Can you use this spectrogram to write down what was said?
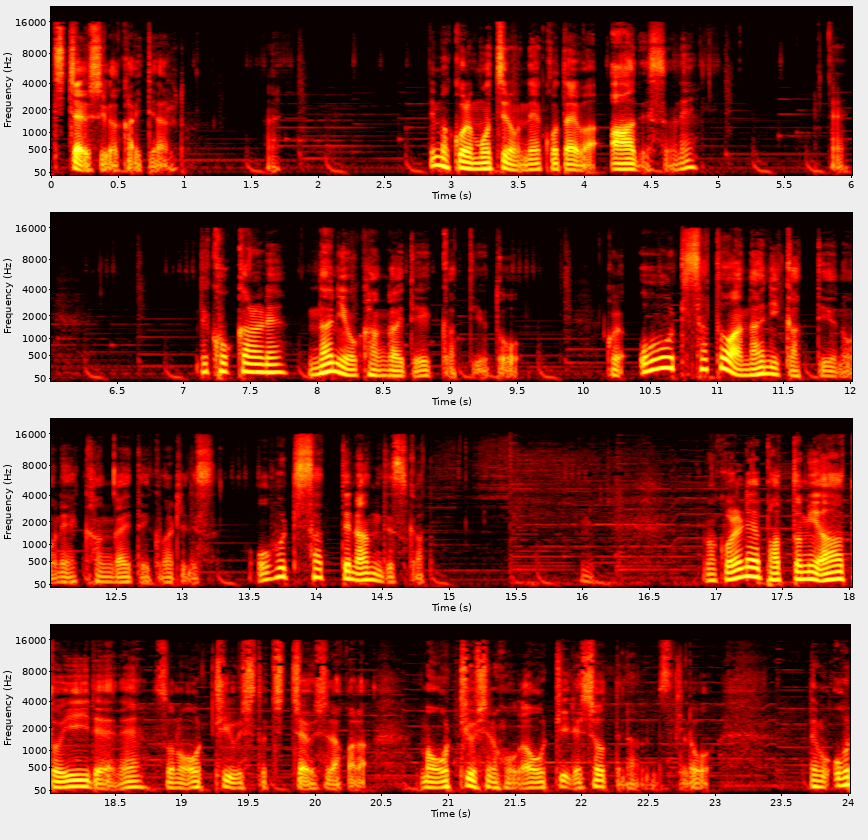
ちっちゃい牛が書いてあると。はい、で、まあこれもちろんね、答えはあですよね。はい、で、こっからね、何を考えていくかっていうと、これ大きさとは何かっていうのをね、考えていくわけです。大きさって何ですか？と。まあ、これね、パッと見、アーと E でね、その大きい牛とちっちゃい牛だから、まあ、大きい牛の方が大きいでしょってなるんですけど、でも、大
